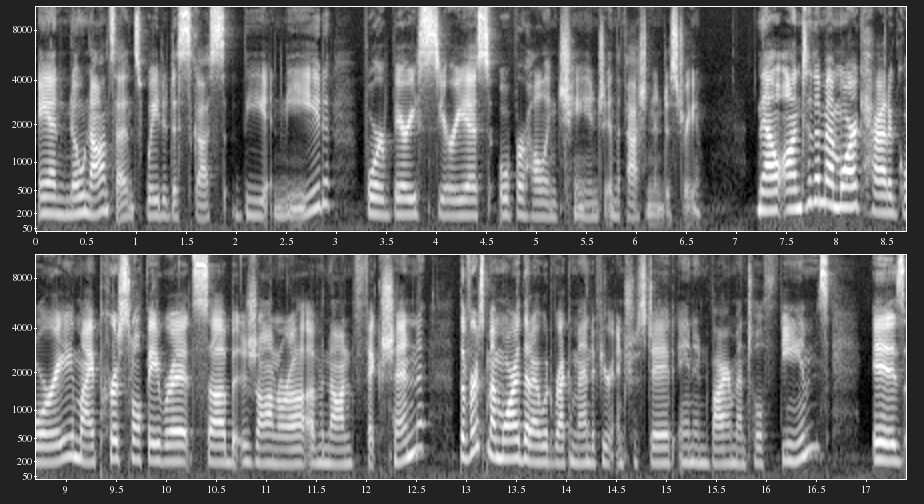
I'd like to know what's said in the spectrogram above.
and no nonsense way to discuss the need for very serious overhauling change in the fashion industry. Now, on to the memoir category, my personal favorite subgenre of nonfiction. The first memoir that I would recommend if you're interested in environmental themes is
